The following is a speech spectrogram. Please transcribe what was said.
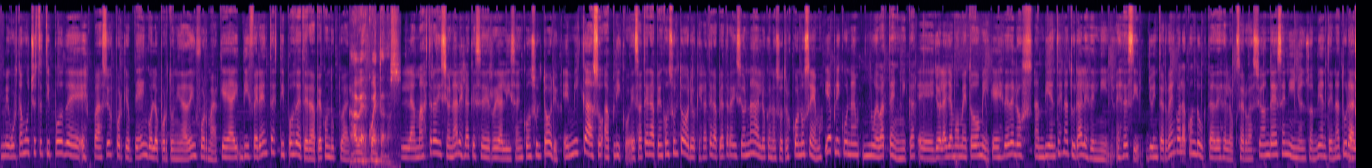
Me gusta mucho este tipo de espacios porque tengo la oportunidad de informar que hay diferentes tipos de terapia conductual. A ver, cuéntanos. La más tradicional es la que se realiza en consultorio. En mi caso, aplico esa terapia en consultorio, que es la terapia tradicional, lo que nosotros conocemos, y aplico una nueva técnica eh, yo la llamo método MI, que es desde los ambientes naturales del niño. Es decir, yo intervengo la conducta desde la observación de ese niño en su ambiente natural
